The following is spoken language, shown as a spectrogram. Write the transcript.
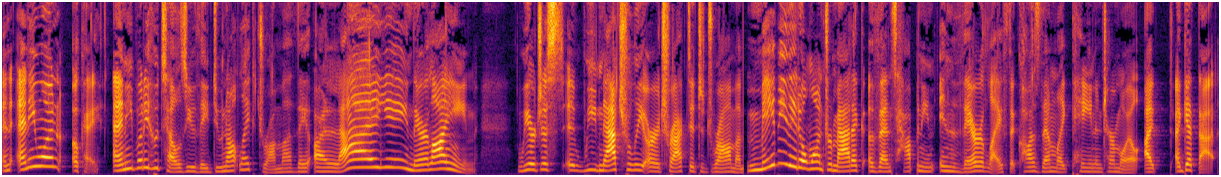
And anyone, okay, anybody who tells you they do not like drama, they are lying. They're lying. We are just, eh, we naturally are attracted to drama. Maybe they don't want dramatic events happening in their life that cause them like pain and turmoil. I, I get that.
